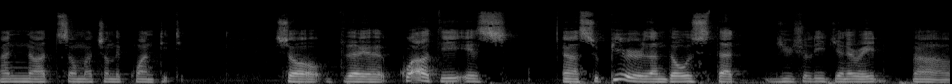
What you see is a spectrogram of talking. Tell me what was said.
and not so much on the quantity. So the quality is uh, superior than those that usually generate uh,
